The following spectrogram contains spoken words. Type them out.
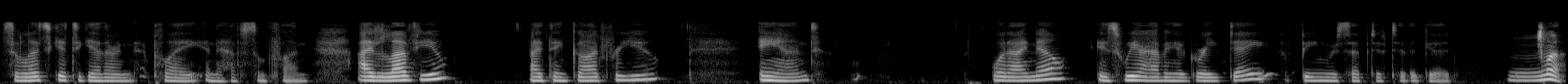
So, let's get together and play and have some fun. I love you. I thank God for you. And what I know is we are having a great day of being receptive to the good. Mwah.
